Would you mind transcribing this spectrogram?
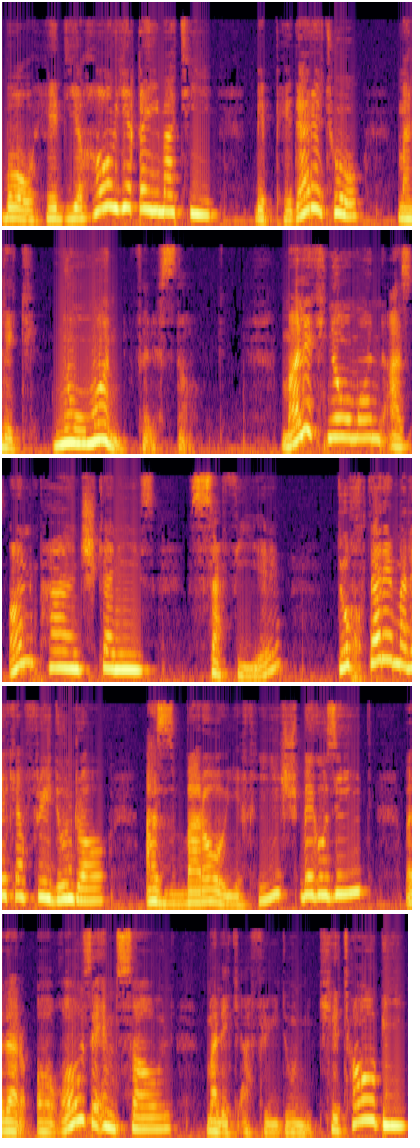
با هدیه های قیمتی به پدر تو ملک نومان فرستاد. ملک نومان از آن پنج کنیز صفیه دختر ملک افریدون را از برای خیش بگزید و در آغاز امسال ملک افریدون کتابی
